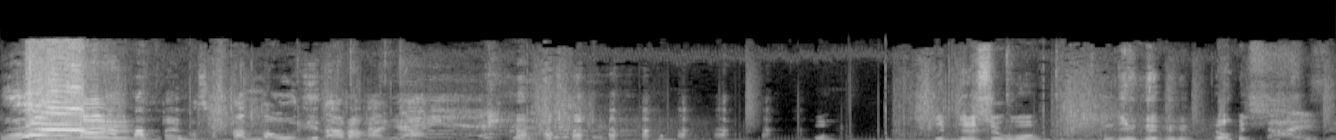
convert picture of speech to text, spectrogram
우와! 오, 예, 예. 어, 잠깐만 어디 날아가냐? 님들 수고. 님, 어씨. 나이스.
